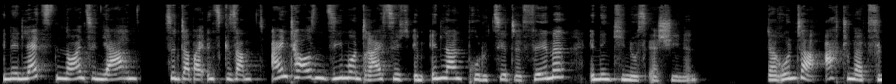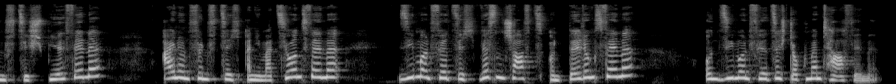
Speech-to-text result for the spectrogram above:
In den letzten 19 Jahren sind dabei insgesamt 1037 im Inland produzierte Filme in den Kinos erschienen. Darunter 850 Spielfilme, 51 Animationsfilme, 47 Wissenschafts- und Bildungsfilme und 47 Dokumentarfilme.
